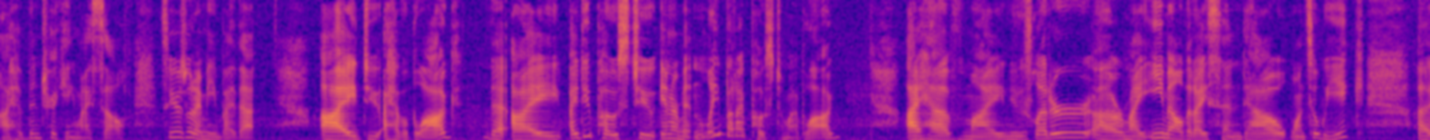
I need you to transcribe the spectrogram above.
I have been tricking myself. So here's what I mean by that. I do, I have a blog that I, I do post to intermittently, but I post to my blog. I have my newsletter uh, or my email that I send out once a week uh,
